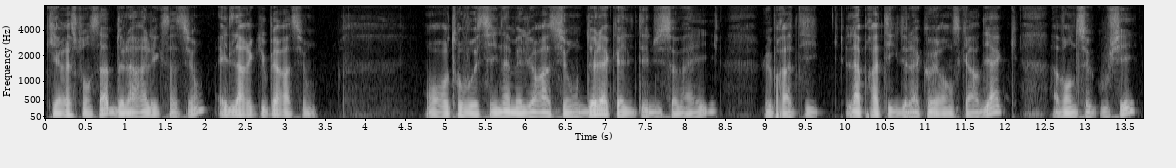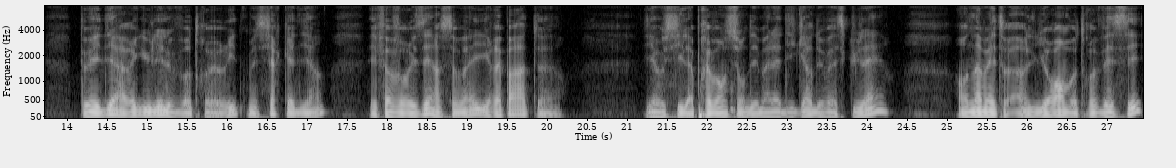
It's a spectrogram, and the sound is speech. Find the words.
qui est responsable de la relaxation et de la récupération. On retrouve aussi une amélioration de la qualité du sommeil, la pratique de la cohérence cardiaque avant de se coucher peut aider à réguler le, votre rythme circadien et favoriser un sommeil réparateur. Il y a aussi la prévention des maladies cardiovasculaires. En améliorant votre VC,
